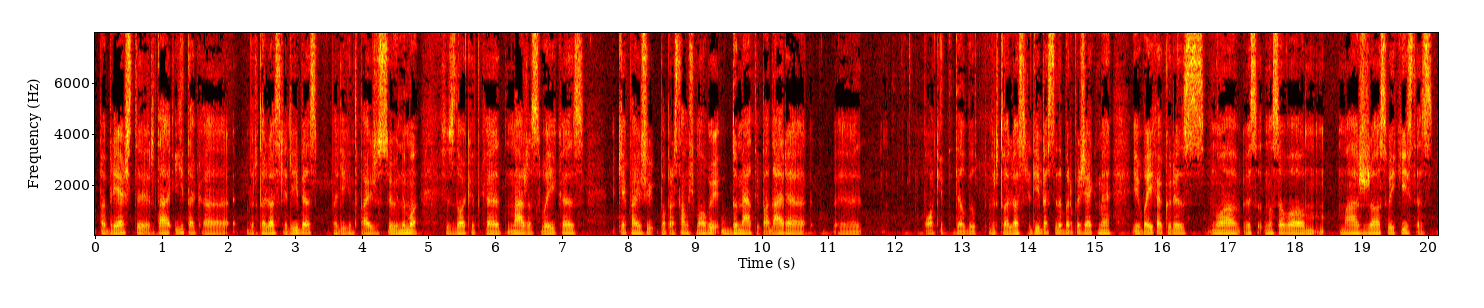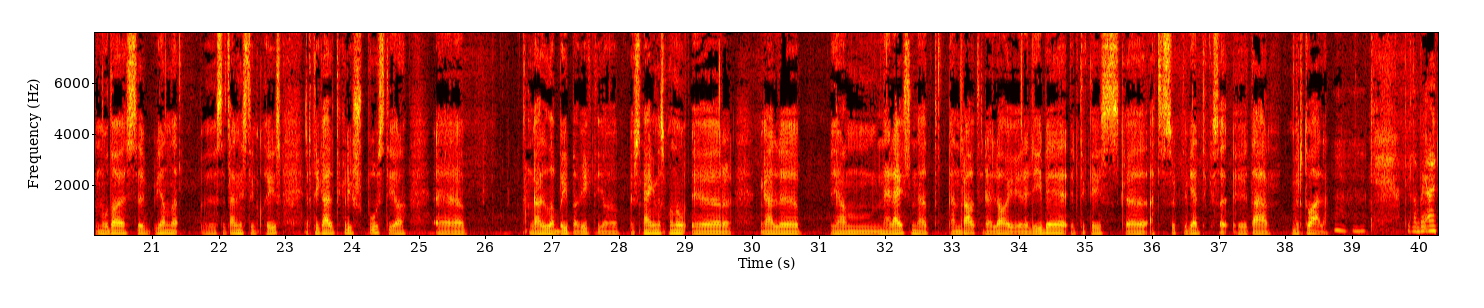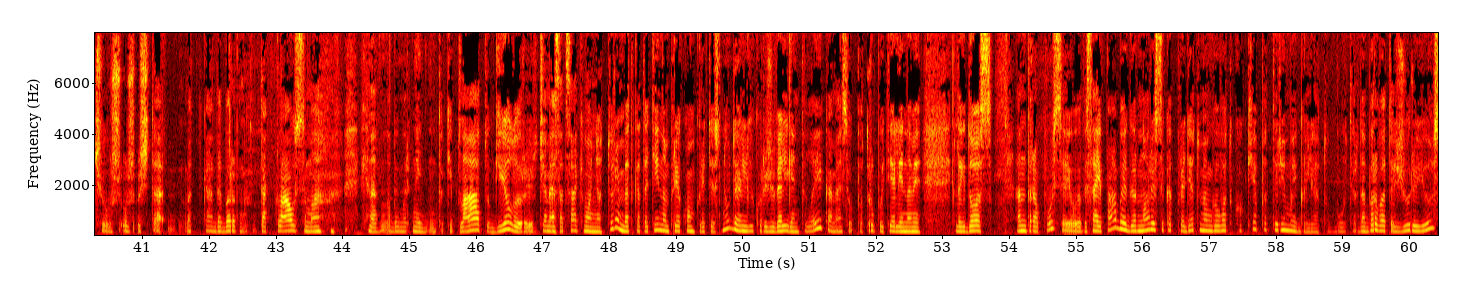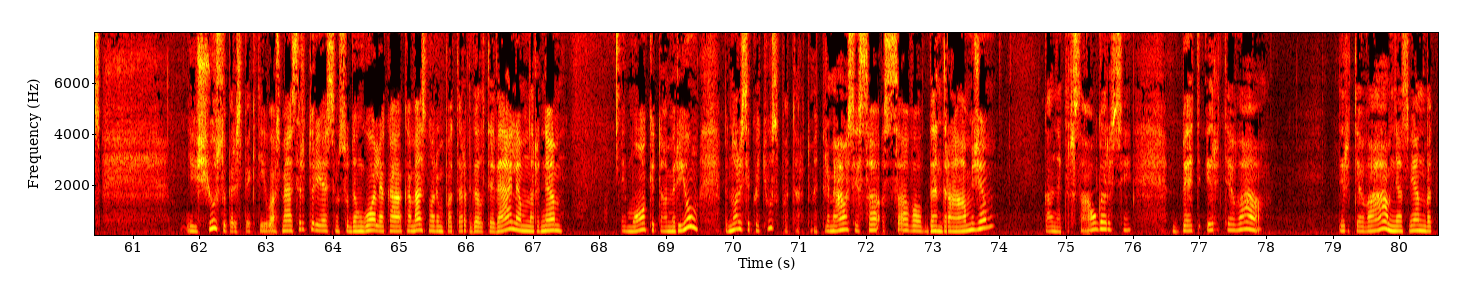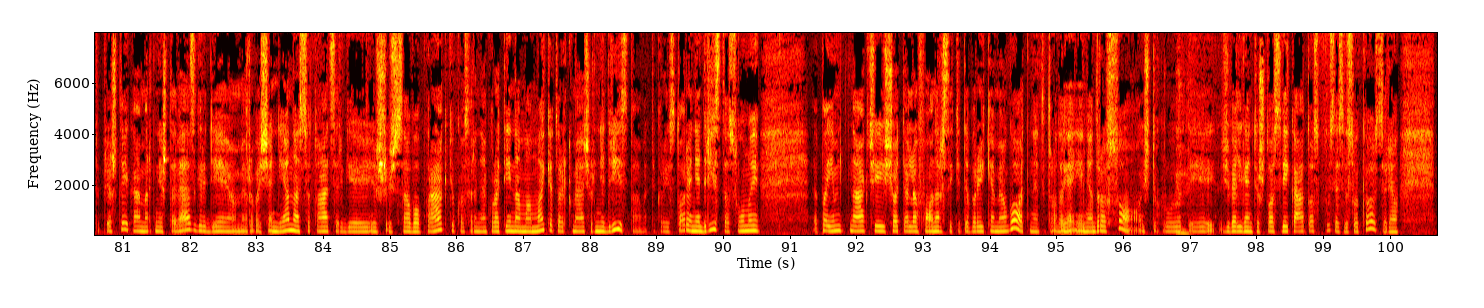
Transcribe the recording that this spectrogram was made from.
pabrėžti ir tą įtaką virtualios realybės palyginti, pavyzdžiui, su jaunimu. Įsivaizduokit, kad mažas vaikas, kiek, pavyzdžiui, paprastam žmogui du metai padarė e, pokytį dėl virtualios realybės, tai dabar pažiūrėkime į vaiką, kuris nuo, vis, nuo savo mažos vaikystės naudojasi vieną socialiniais tinklais ir tai gali tikrai išpūsti jo, e, gali labai paveikti jo ir smegenis, manau, ir gali jam neleisti net bendrauti realioje realybėje ir tik tais, atsisukti vien tik į tą virtualią. Mhm. Tai labai ačiū už, už, už tą, at, ką dabar, tą klausimą, vieną labai martinai tokį platų, gilų ir, ir čia mes atsakymo neturim, bet kad ateinam prie konkretesnių dalykų ir žvelgiant į laiką, mes jau po truputėlį einame laidos antrą pusę, jau visai pabaigą ir norisi, kad pradėtumėm galvoti, kokie patarimai galėtų būti. Ir dabar, va, aš žiūriu jūs iš jūsų perspektyvos. Mes ir turėsim su danguolė, ką, ką mes norim patart gal tėveliam, ar ne, mokytojom ir jum, bet norisi, kad jūs patartumėt. Pirmiausiai sa savo bendramžiam, gal net ir saugarsiai, bet ir tėvam. Ir tėvam, nes vien, bet prieš tai, ką Martinai iš tavęs girdėjom, ir va šiandieną situacija irgi iš, iš savo praktikos, ar ne, kur ateina mama 14 mečių ir nedrįsta, va tikrai istorija, nedrįsta sūnui paimti nakčiai iš šio telefoną ir sakyti, dabar reikia mėgoti, net atrodo, jie, jie nedrasu, o iš tikrųjų tai žvelgiant iš tos veikatos pusės visokios, yra,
